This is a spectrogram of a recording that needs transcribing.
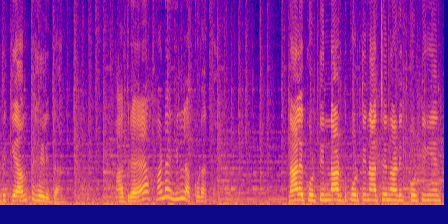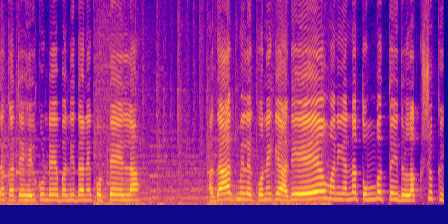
ಇದಕ್ಕೆ ಅಂತ ಹೇಳಿದ್ದಾನೆ. ಆದ್ರೆ ಹಣ ಇಲ್ಲ ಕೊಡಕ್ಕೆ. ನಾಳೆ ಕೊಡ್ತೀನಿ, ನಾಡ್ದು ಕೊಡ್ತೀನಿ, ಆಚೆ ನಾಡಿದ್ದು ಕೊಡ್ತೀನಿ ಅಂತ ಕತೆ ಹೇಳ್ಕೊಂಡೇ ಬಂದಿದ್ದಾನೆ, ಕೊಟ್ಟೇ ಇಲ್ಲ. ಅದಾದ್ಮೇಲೆ ಕೊನೆಗೆ ಅದೇ ಮನೆಯನ್ನ ತೊಂಬತ್ತೈದು ಲಕ್ಷಕ್ಕೆ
